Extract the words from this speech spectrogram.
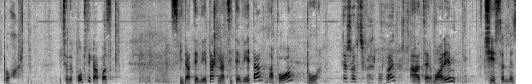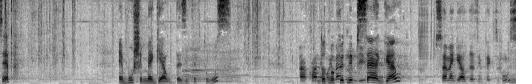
Po. E që edhe kopshti ka pas sfidat e veta, kënaqësitë e veta, apo? Po. Të shofim çfarë po bën? Atëherë, marrim qesen me zip, e mbushim me gel dezinfektues. Do të më pyetni pse gel? Pse me gel dezinfektues?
